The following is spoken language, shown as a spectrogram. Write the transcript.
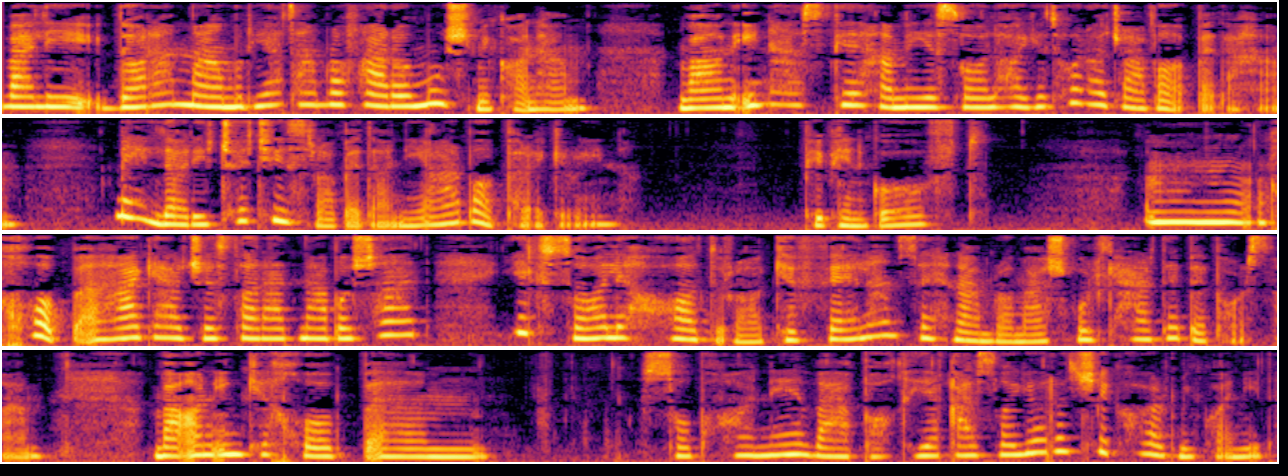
ولی دارم مأموریتم را فراموش می کنم و آن این است که همه سوالهای تو را جواب بدهم. میل داری چه چیز را بدانی ارباب پرگرین؟ پیپین گفت خب اگر جسارت نباشد یک سوال حاد را که فعلا ذهنم را مشغول کرده بپرسم و آن اینکه خب صبحانه و باقی غذایا را چه کار می کنید؟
